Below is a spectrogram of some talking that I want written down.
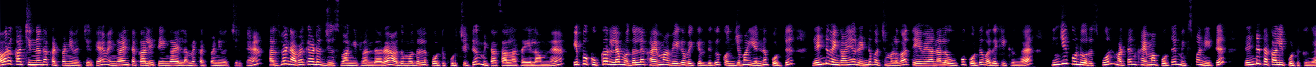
அவரைக்காய் சின்னதாக கட் பண்ணி வச்சிருக்கேன். வெங்காயம் தக்காளி தேங்காய் எல்லாமே கட் பண்ணி வச்சிருக்கேன். ஹஸ்பண்ட் அவகேடோ ஜூஸ் வாங்கிட்டு வந்தாரு. அது முதல்ல போட்டு குடிச்சிட்டு மிட்டாசாலாம் செய்யலாம்னு. இப்போ குக்கர்ல முதல்ல கைமா வேக வைக்கிறதுக்கு கொஞ்சமா எண்ணெய் போட்டு ரெண்டு வெங்காயம் ரெண்டு பச்சை மிளகாய் தேவையான உப்பு போட்டு வதக்கிக்குங்க. இஞ்சி பூண்டு ஒரு ஸ்பூன் மட்டன் கைமா போட்டு மிக்ஸ் பண்ணிட்டு ரெண்டு தக்காளி போட்டுக்குங்க.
